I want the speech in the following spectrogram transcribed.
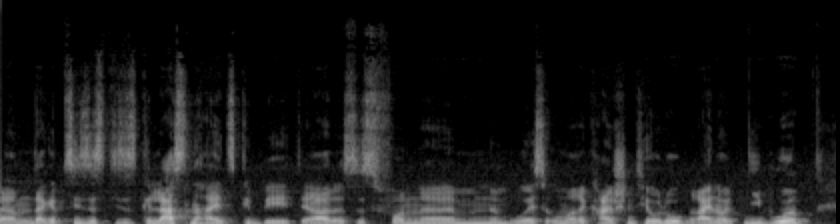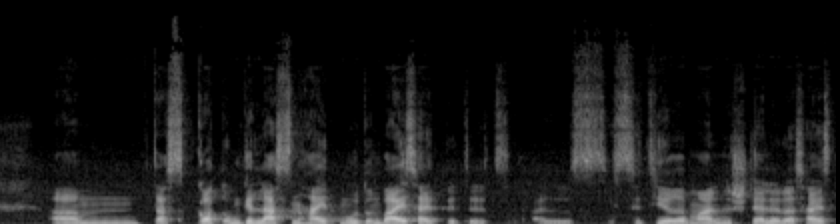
ähm, da gibt es dieses, dieses Gelassenheitsgebet, ja, das ist von ähm, einem US-amerikanischen Theologen Reinhold Niebuhr, ähm, dass Gott um Gelassenheit, Mut und Weisheit bittet. Also das, ich zitiere mal eine Stelle, das heißt,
